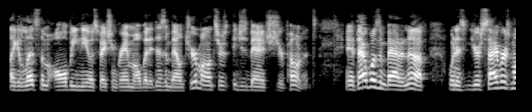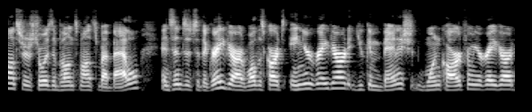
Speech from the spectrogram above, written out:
Like it lets them all be Neo-Spacian Grand Mole, but it doesn't bounce your monsters, it just banishes your opponents. And if that wasn't bad enough, when your Cyverse monster destroys an opponent's monster by battle and sends it to the graveyard, while this card's in your graveyard, you can banish one card from your graveyard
